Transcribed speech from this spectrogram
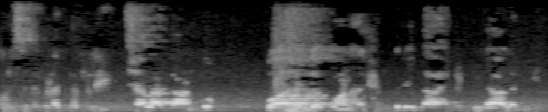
ஒரு சில விளக்கங்களை இன்ஷாலா காண்போம். வாஹிர் போன அலமதுல்லாஹி ரபில் ஆலமீன்.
